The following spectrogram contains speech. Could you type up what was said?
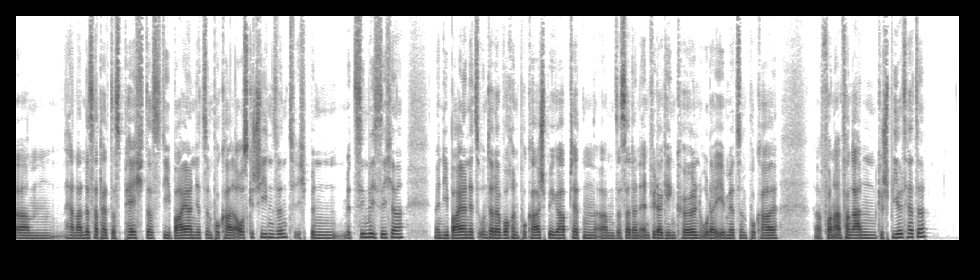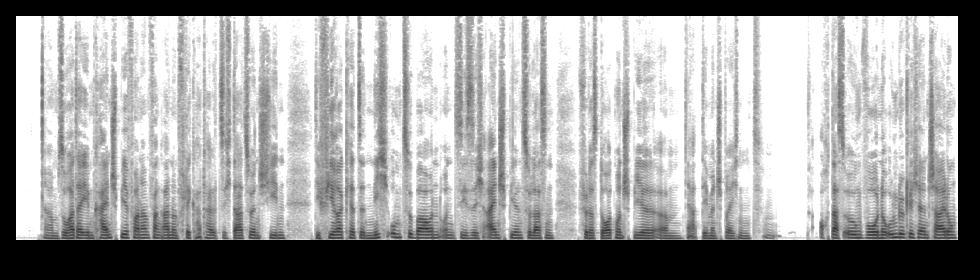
Ähm, Hernandez hat halt das Pech, dass die Bayern jetzt im Pokal ausgeschieden sind. Ich bin mir ziemlich sicher, wenn die Bayern jetzt unter der Woche ein Pokalspiel gehabt hätten, ähm, dass er dann entweder gegen Köln oder eben jetzt im Pokal äh, von Anfang an gespielt hätte. Ähm, so hat er eben kein Spiel von Anfang an und Flick hat halt sich dazu entschieden, die Viererkette nicht umzubauen und sie sich einspielen zu lassen für das Dortmund-Spiel. Ähm, ja, dementsprechend ähm, auch das irgendwo eine unglückliche Entscheidung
